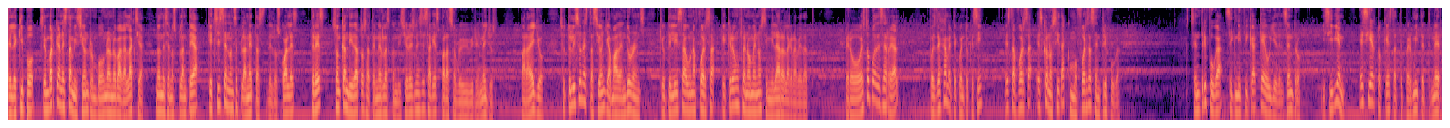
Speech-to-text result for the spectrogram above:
El equipo se embarca en esta misión rumbo a una nueva galaxia, donde se nos plantea que existen 11 planetas, de los cuales 3 son candidatos a tener las condiciones necesarias para sobrevivir en ellos, para ello, se utiliza una estación llamada Endurance, que utiliza una fuerza que crea un fenómeno similar a la gravedad. ¿Pero esto puede ser real? Pues déjame te cuento que sí. Esta fuerza es conocida como fuerza centrífuga. Centrífuga significa que huye del centro, y si bien es cierto que esta te permite tener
